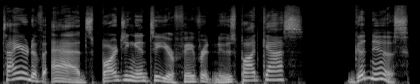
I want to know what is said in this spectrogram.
Tired of ads barging into your favorite news podcasts? Good news.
